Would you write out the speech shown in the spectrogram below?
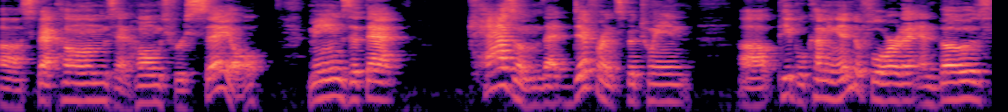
uh, spec homes and homes for sale means that that chasm, that difference between uh, people coming into Florida and those,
